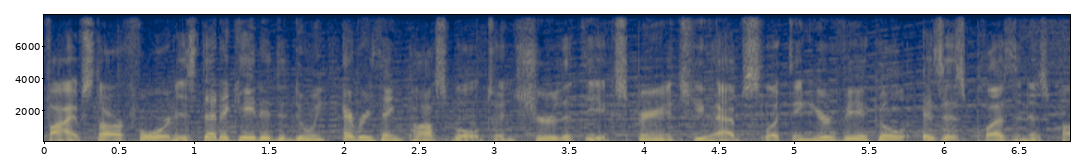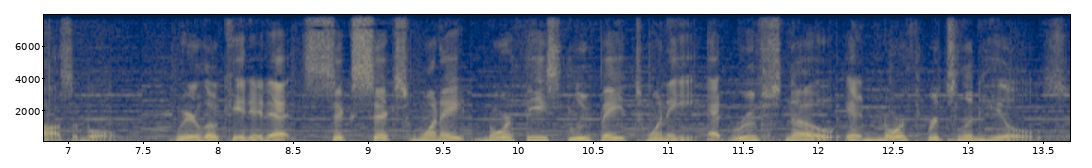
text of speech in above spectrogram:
Five Star Ford is dedicated to doing everything possible to ensure that the experience you have selecting your vehicle is as pleasant as possible. We're located at 6618 Northeast Loop 820 at Rufe Snow in North Richland Hills.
